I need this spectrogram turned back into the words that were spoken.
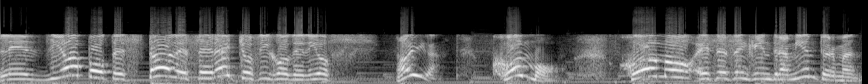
les dio potestad de ser hechos hijos de Dios. Oiga, ¿cómo? ¿Cómo es ese engendramiento, hermano?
